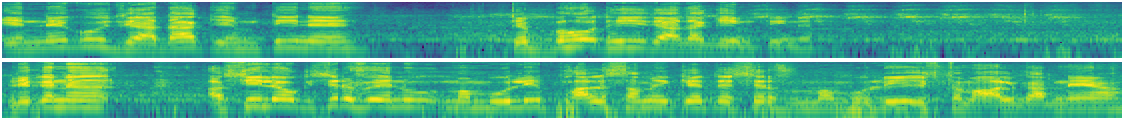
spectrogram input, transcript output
ਇੰਨੇ ਕੁ ਜ਼ਿਆਦਾ ਕੀਮਤੀ ਨੇ ਕਿ ਬਹੁਤ ਹੀ ਜ਼ਿਆਦਾ ਕੀਮਤੀ ਨੇ। ਲੇਕਿਨ ਅਸੀਂ ਲੋਕ ਸਿਰਫ ਇਹਨੂੰ ਮਾਮੂਲੀ ਫਲ ਸਮਝ ਕੇ ਤੇ ਸਿਰਫ ਮਾਮੂਲੀ ਇਸਤੇਮਾਲ ਕਰਨੇ ਆ।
